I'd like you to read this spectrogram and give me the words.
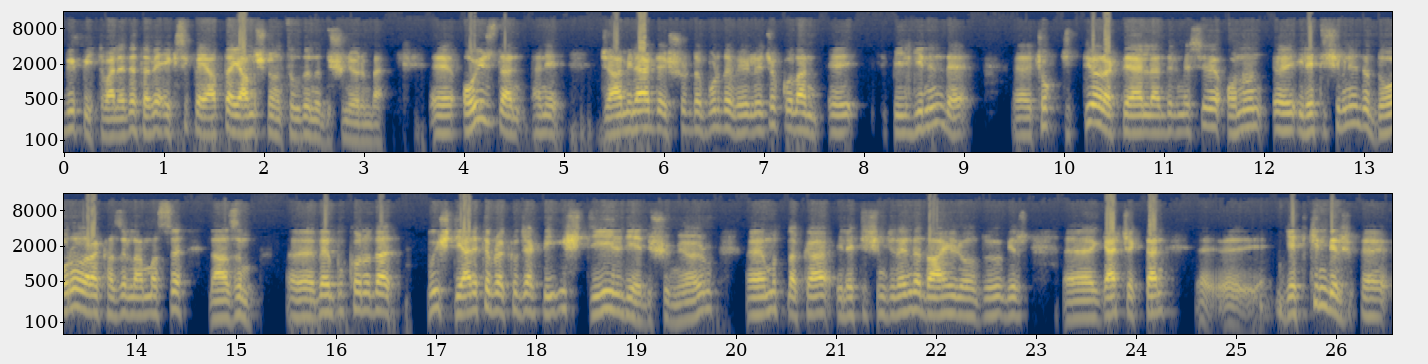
büyük bir ihtimalle de tabii eksik veyahut da yanlış donatıldığını düşünüyorum ben. E, o yüzden hani camilerde şurada burada verilecek olan e, bilginin de e, çok ciddi olarak değerlendirilmesi ve onun e, iletişiminin de doğru olarak hazırlanması lazım. E, ve bu konuda bu iş Diyanete bırakılacak bir iş değil diye düşünmüyorum. E, mutlaka iletişimcilerin de dahil olduğu bir e, gerçekten e, e yetkin bir e,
